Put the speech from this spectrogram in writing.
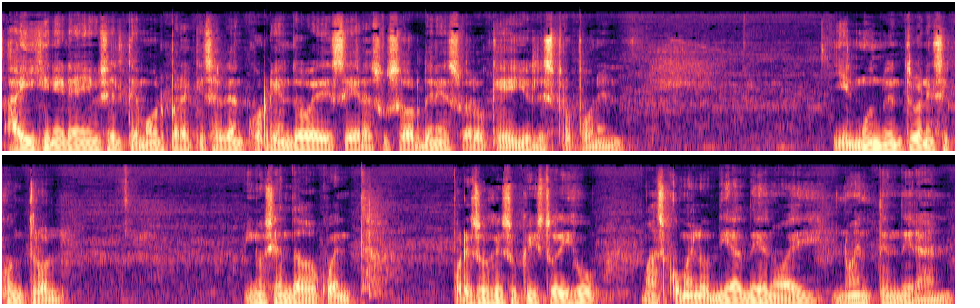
Ahí generan ellos el temor para que salgan corriendo a obedecer a sus órdenes o a lo que ellos les proponen. Y el mundo entró en ese control y no se han dado cuenta. Por eso Jesucristo dijo, más como en los días de Noé, no entenderán.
